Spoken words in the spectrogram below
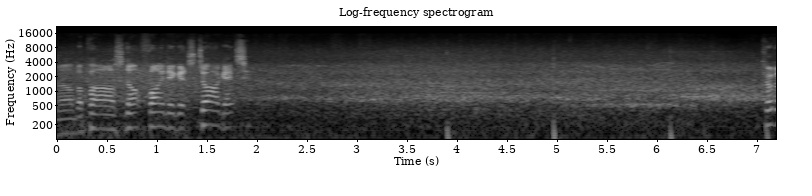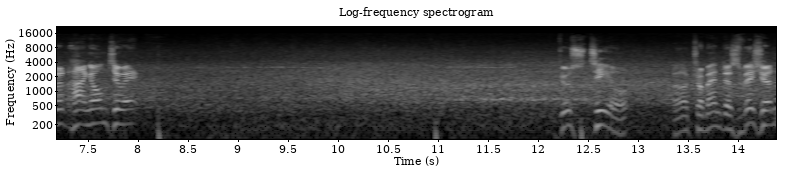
Well, the pass not finding its target. Couldn't hang on to it. Guus Til. Oh, tremendous vision.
